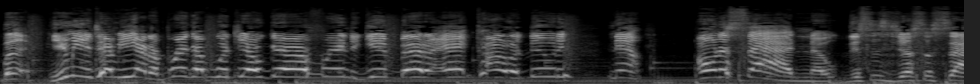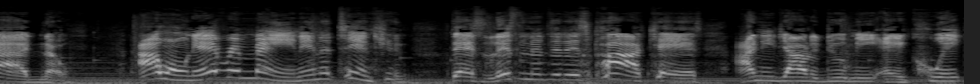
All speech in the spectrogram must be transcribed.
But you mean tell me you gotta break up with your girlfriend to get better at Call of Duty? Now, on a side note, this is just a side note. I want every man in attention that's listening to this podcast, I need y'all to do me a quick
